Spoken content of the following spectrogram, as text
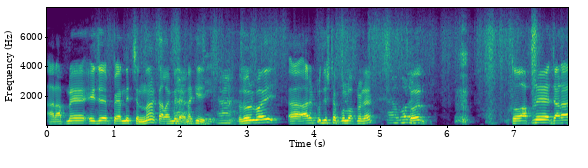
আর আপনি এই যে প্যান নিচ্ছেন না কালা মিলায় নাকি? জি। হ্যাঁ। তো জরুল ভাই আর একটু ডিস্টার্ব করল আপনারা। হ্যাঁ, তো তো আপনি যারা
